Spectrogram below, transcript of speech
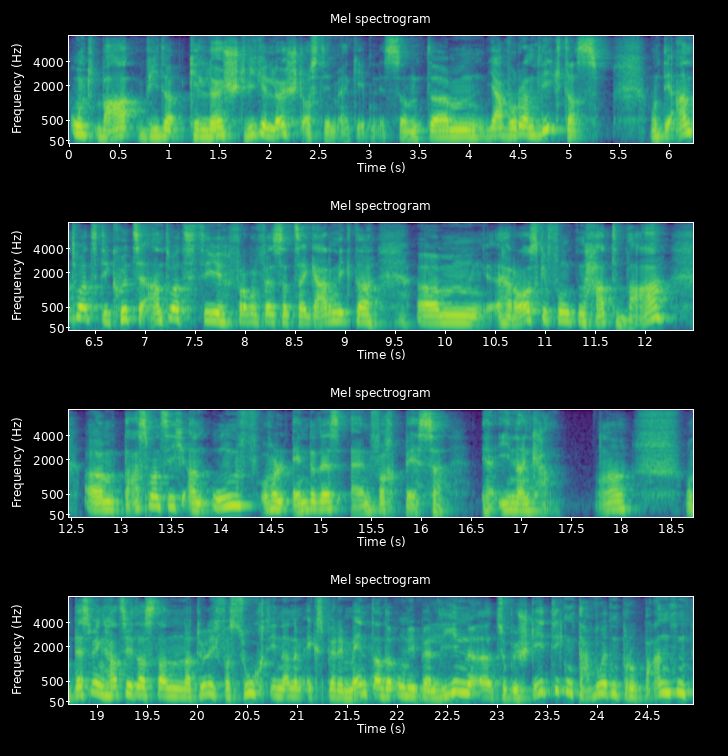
und war wieder gelöscht, wie gelöscht aus dem Ergebnis. Und ähm, ja, woran liegt das? Und die Antwort, die kurze Antwort, die Frau Professor Zeigarnik da ähm, herausgefunden hat, war, ähm, dass man sich an Unvollendetes einfach besser erinnern kann. Und deswegen hat sie das dann natürlich versucht, in einem Experiment an der Uni Berlin äh, zu bestätigen. Da wurden Probanden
